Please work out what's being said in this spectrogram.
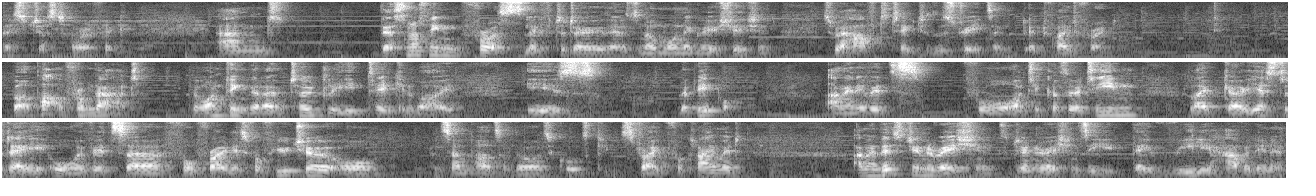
is just horrific. And there's nothing for us left to do, there's no more negotiation, so we have to take to the streets and, and fight for it. But apart from that, the one thing that I'm totally taken by is the people. I mean, if it's for Article 13, like uh, yesterday, or if it's uh, for Fridays for Future, or in some parts of the world it's called Strike for Climate, I mean, this generation, Generation Z, they really have it in it.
